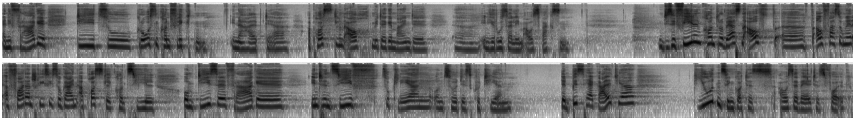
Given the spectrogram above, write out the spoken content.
Eine Frage, die zu großen Konflikten innerhalb der Apostel und auch mit der Gemeinde äh, in Jerusalem auswachsen. Und diese vielen kontroversen Auf, äh, Auffassungen erfordern schließlich sogar ein Apostelkonzil, um diese Frage intensiv zu klären und zu diskutieren. Denn bisher galt ja, die Juden sind Gottes auserwähltes Volk.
